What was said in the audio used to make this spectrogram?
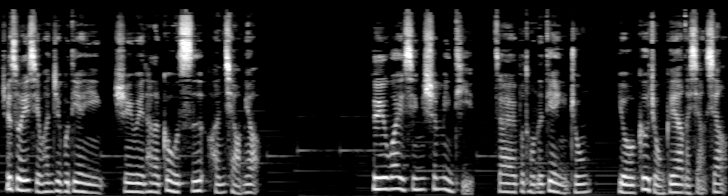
之所以喜欢这部电影，是因为它的构思很巧妙，对于外星生命体。在不同的电影中有各种各样的想象，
